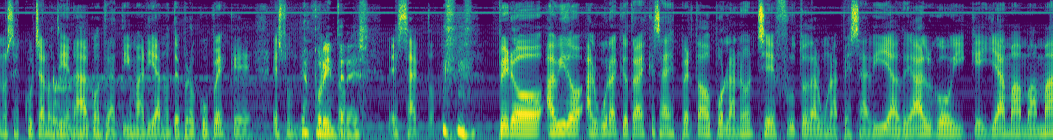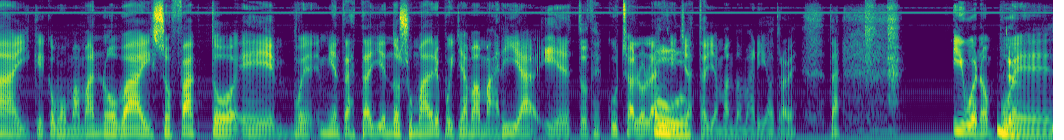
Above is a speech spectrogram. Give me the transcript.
nos escucha, no tiene nada contra ti, María, no te preocupes, que es un Es por defecto. interés. Exacto. Pero ha habido alguna que otra vez que se ha despertado por la noche fruto de alguna pesadilla o de algo y que llama a mamá y que como mamá no va ipso facto, eh, pues, mientras está yendo su madre, pues llama a María y entonces escucha a Lola decir, Uh. ya está llamando a María otra vez. Tal. Y bueno, pues,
